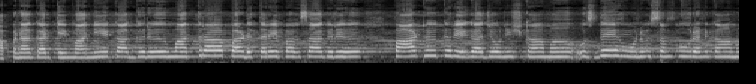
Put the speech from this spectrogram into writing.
ਆਪਣਾ ਕਰਕੇ ਮਾਨੇ ਕਾਗਰ, ਮਾਤਰਾ ਪੜ ਤਰੇ ਭਵ ਸਾਗਰ। ਪਾਠ ਕਰੇਗਾ ਜੋ ਨਿਸ਼ਕਾਮ, ਉਸਦੇ ਹੋਣ ਸੰਪੂਰਨ ਕਾਮ।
